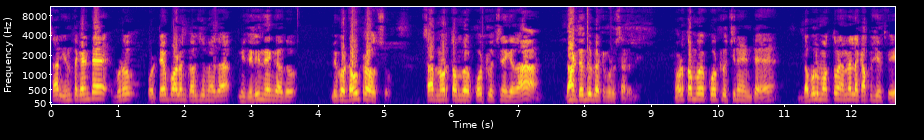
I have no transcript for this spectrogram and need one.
సార్ ఇంతకంటే ఇప్పుడు పొట్టేపాళెం కలుజు మీద మీకు తెలియదు ఏం కాదు. మీకు డౌట్ రావచ్చు. సార్ నూట తొంభై కోట్లు వచ్చినాయి కదా దాంట్లో ఎందుకు పెట్టకూడదు సార్ అని. నూట తొంభై కోట్లు వచ్చినాయంటే డబ్బులు మొత్తం ఎమ్మెల్యేకి అప్పచెప్పి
